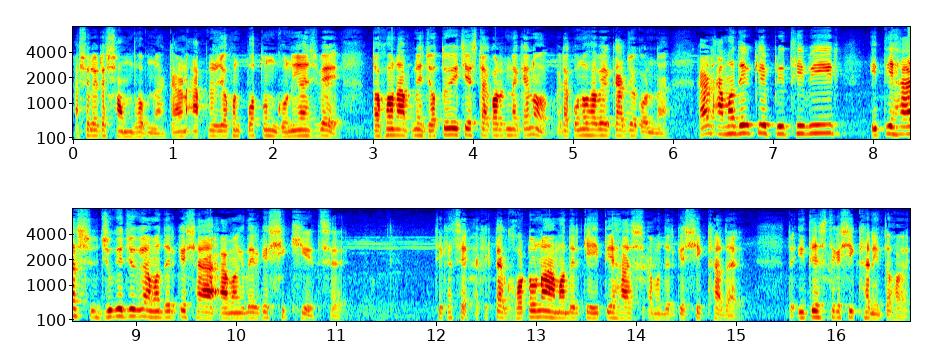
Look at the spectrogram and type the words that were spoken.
আসলে এটা সম্ভব না। কারণ আপনার যখন পতন ঘনিয়ে আসবে, তখন আপনি যতই চেষ্টা করেন না কেন, এটা কোনোভাবে কার্যকর না। কারণ আমাদেরকে পৃথিবীর ইতিহাস যুগে যুগে আমাদেরকে আমাদেরকে শিখিয়েছে। ঠিক আছে? এক একটা ঘটনা আমাদেরকে ইতিহাস আমাদেরকে শিক্ষা দেয়। তো ইতিহাস থেকে শিক্ষা নিতে হয়।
